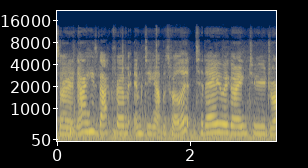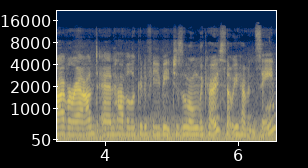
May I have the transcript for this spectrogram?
so now he's back from emptying out the toilet. Today we're going to drive around and have a look at a few beaches along the coast that we haven't seen.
